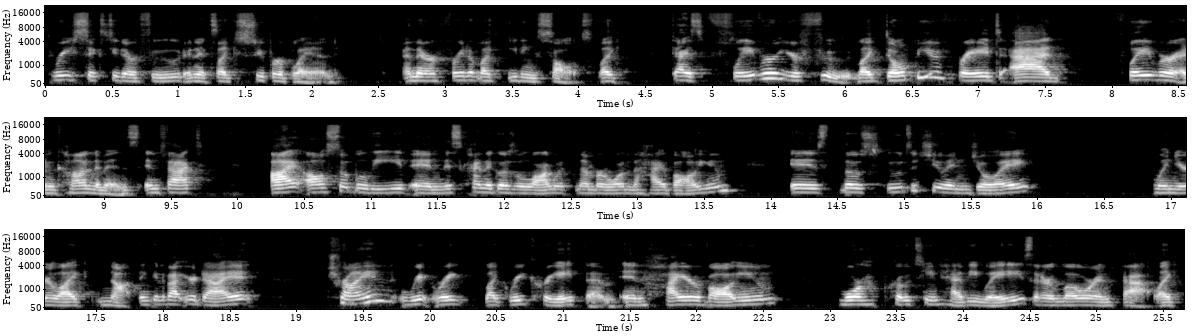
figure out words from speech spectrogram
360 their food and it's like super bland. And they're afraid of like eating salt. Like, guys, flavor your food. Like, don't be afraid to add flavor and condiments. In fact, I also believe in this kind of goes along with number one, the high volume is those foods that you enjoy when you're like not thinking about your diet try and re- re- like recreate them in higher volume more protein heavy ways that are lower in fat like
